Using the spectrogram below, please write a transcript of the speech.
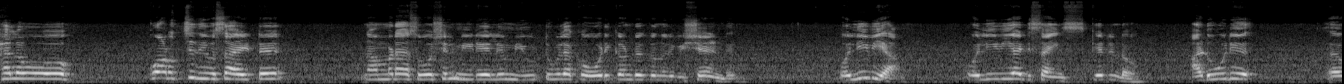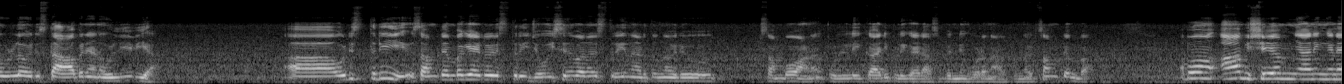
ഹലോ. കുറച്ച് ദിവസമായിട്ട് നമ്മുടെ സോഷ്യൽ മീഡിയയിലും യൂട്യൂബിലൊക്കെ ഓടിക്കൊണ്ടിരിക്കുന്ന ഒരു വിഷയമുണ്ട്. ഒലിവിയ ഒലിവിയ ഡിസൈൻസ് കേട്ടിട്ടുണ്ടോ? അടൂര് ഉള്ള ഒരു സ്ഥാപനമാണ് ഒലിവിയ. ഒരു സ്ത്രീ സംരംഭകയായിട്ട് ഒരു സ്ത്രീ ജോയ്സ് എന്ന് പറഞ്ഞ ഒരു സ്ത്രീ നടത്തുന്ന ഒരു സംഭവമാണ്. പുള്ളിക്കാരി പുള്ളിക്കാരുടെ ഹസ്ബൻഡും കൂടെ നടത്തുന്ന ഒരു സംരംഭം. അപ്പോൾ ആ വിഷയം ഞാനിങ്ങനെ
